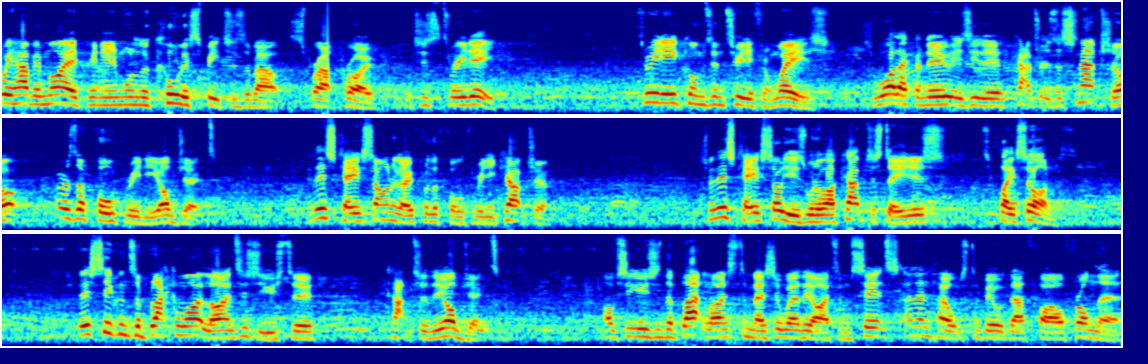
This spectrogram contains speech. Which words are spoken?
we have, in my opinion, one of the coolest features about Sprout Pro, which is 3D. 3D comes in two different ways. So what I can do is either capture it as a snapshot or as a full 3D object. In this case, I'm going to go for the full 3D capture. So in this case, I'll use one of our capture stages to place on. This sequence of black and white lines is used to capture the object. Obviously using the black lines to measure where the item sits and then helps to build that file from there.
